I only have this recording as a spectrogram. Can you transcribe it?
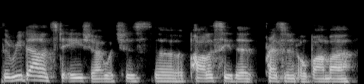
The rebalance to Asia, which is the policy that President Obama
